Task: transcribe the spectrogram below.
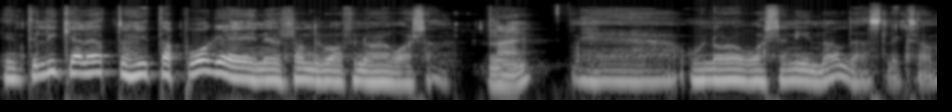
det är inte lika lätt att hitta på grejer nu som det var för några år sedan. Nej. Eh, och några år sedan innan dess. Liksom.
